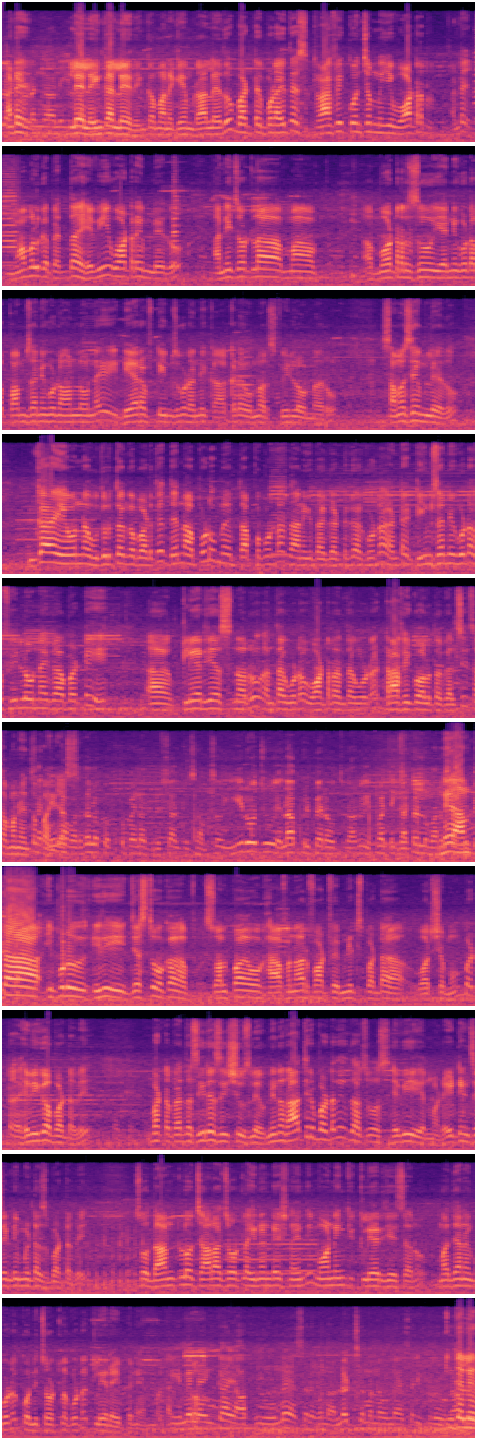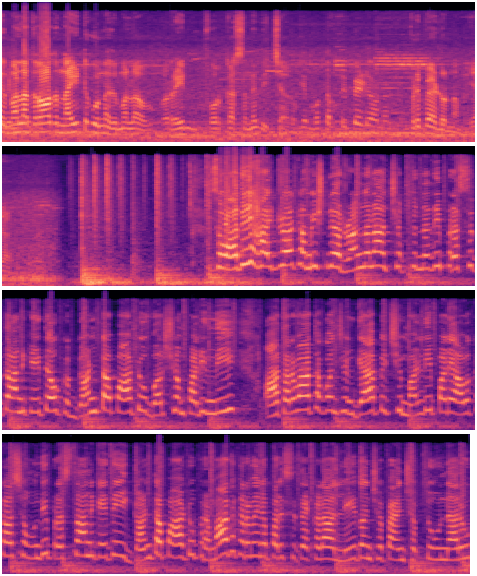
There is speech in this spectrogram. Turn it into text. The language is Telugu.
అంటే లేదు ఇంకా లేదు ఇంకా మనకేం రాలేదు. బట్ ఇప్పుడైతే ట్రాఫిక్ కొంచెం ఈ వాటర్ అంటే మామూలుగా పెద్ద హెవీ వాటర్ ఏం లేదు. అన్ని చోట్ల మా మోటార్స్ ఇవన్నీ కూడా పంప్స్ అన్ని కూడా ఆన్లో ఉన్నాయి. డిఆర్ఎఫ్ టీమ్స్ కూడా అన్ని అక్కడే ఉన్నారు స్పీడ్లో ఉన్నారు. సమస్య ఏం లేదు. ఇంకా ఏమన్నా ఉధృతంగా పడితే దెన్ అప్పుడు మేము తప్పకుండా దానికి తగ్గట్టుగా కూడా అంటే టీమ్స్ అన్ని కూడా ఫీల్డ్లో ఉన్నాయి కాబట్టి క్లియర్ చేస్తున్నారు. అంతా కూడా వాటర్ అంతా కూడా ట్రాఫిక్ వాళ్ళతో కలిసి సమన్వయంతో పనిచేస్తారు ఈ రోజు ఎలా ప్రిపేర్ అవుతున్నారు? ఇటువంటి ఘటనలు అంత ఇప్పుడు ఇది జస్ట్ ఒక స్వల్ప ఒక half an hour forty five minutes పడ్డ వర్షము బట్ హెవీగా పడ్డది. బట్ పెద్ద సీరియస్ ఇష్యూస్ లేవు. నిన్న రాత్రి పడ్డది దట్ వాస్ హెవీ అనమాట ఎయిటీన్ సెంటీమీటర్స్ పడ్డది. సో దాంట్లో చాలా చోట్ల ఇనండేషన్ అయింది. మార్నింగ్కి క్లియర్ చేశారు. మధ్యాహ్నం కూడా కొన్ని చోట్ల కూడా క్లియర్ అయిపోయినాయి అనమాట ఇంకా లేదు. మళ్ళీ తర్వాత నైట్కి ఉన్నది. మళ్ళీ రెయిన్ ఫోర్కాస్ట్ అనేది ఇచ్చారు. ప్రిపేర్డ్ ఉన్నాం. యా సో అది హైడ్రా కమిషనర్ రంగనాథ్ చెప్తున్నది. ప్రస్తుతానికైతే ఒక గంట పాటు వర్షం పడింది. ఆ తర్వాత కొంచెం గ్యాప్ ఇచ్చి మళ్ళీ పడే అవకాశం ఉంది. ప్రస్తుతానికైతే ఈ గంట పాటు ప్రమాదకరమైన పరిస్థితి ఎక్కడా లేదని చెప్పి ఆయన చెప్తూ ఉన్నారు.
